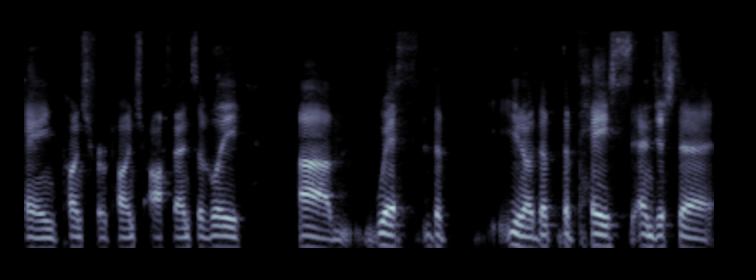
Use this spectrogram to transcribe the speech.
hang punch for punch offensively um, with the you know the the pace and just the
